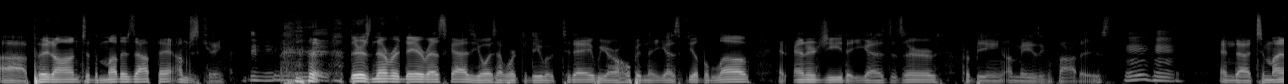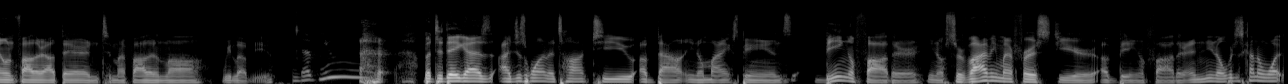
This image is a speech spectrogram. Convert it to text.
Uh, put it on to the mothers out there. I'm just kidding. Mhm. There's never a day of rest, guys. You always have work to do. But today, we are hoping that you guys feel the love and energy that you guys deserve for being amazing fathers. Mhm. And uh, to my own father out there and to my father in law, we love you. Love you. but today, guys, I just want to talk to you about, you know, my experience being a father, you know, surviving my first year of being a father, and, you know, which is kind of what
